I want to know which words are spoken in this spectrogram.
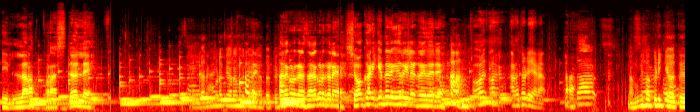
ചില്ലറ പ്രശ്നമല്ലേ സ്ഥലം കൊടുക്കണേ സ്ഥലം കൊടുക്കണേ. ഷോക്ക് അടിക്കേണ്ട കയറിയില്ല ഇതുവരെ ഓ, ഓ, അകത്തോട്ട് കയറാം നമുക്ക് ഷോക്ക്.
